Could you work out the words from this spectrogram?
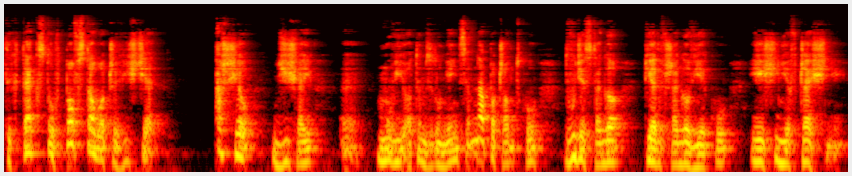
tych tekstów powstał oczywiście, aż się dzisiaj e, mówi o tym z rumieńcem, na początku XXI wieku, jeśli nie wcześniej.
